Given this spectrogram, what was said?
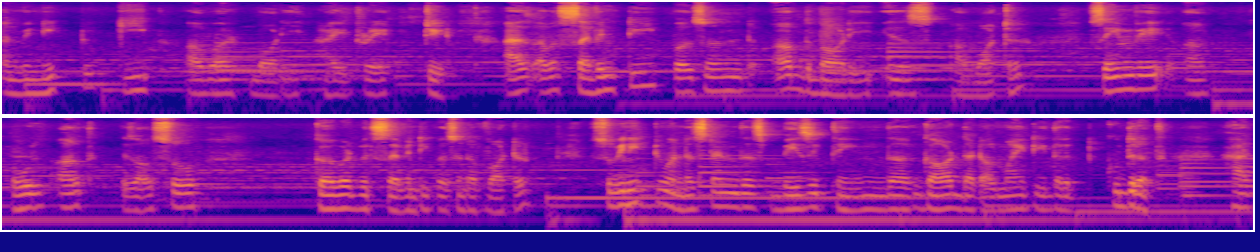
and we need to keep our body hydrated as our 70% of the body is uh, water same way uh, whole earth is also covered with 70% of water. So we need to understand this basic thing the god that almighty the kudrat had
